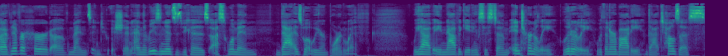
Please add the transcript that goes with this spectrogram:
but I've never heard of men's intuition. And the reason is is because us women, that is what we are born with. We have a navigating system internally, literally within our body that tells us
